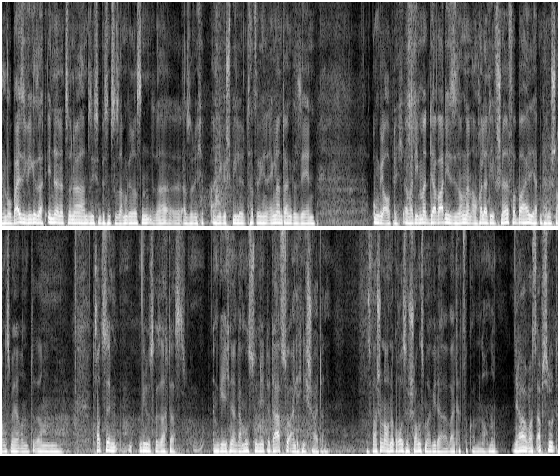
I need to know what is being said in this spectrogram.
Wobei sie, wie gesagt, international haben sie sich so ein bisschen zusammengerissen. Also ich habe einige Spiele tatsächlich in England dann gesehen unglaublich. Aber die, da war die Saison dann auch relativ schnell vorbei. Die hatten keine Chance mehr. Und ähm, trotzdem, wie du es gesagt hast, ein Gegner, da musst du nicht, da darfst du eigentlich nicht scheitern. Das war schon auch eine große Chance, mal wieder weiterzukommen noch. Ne? Ja, was absolut.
